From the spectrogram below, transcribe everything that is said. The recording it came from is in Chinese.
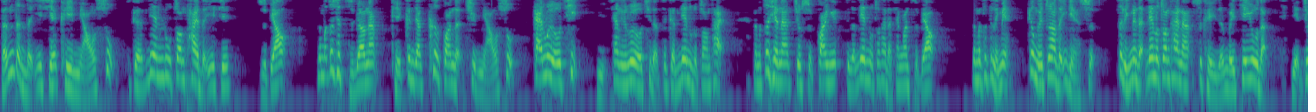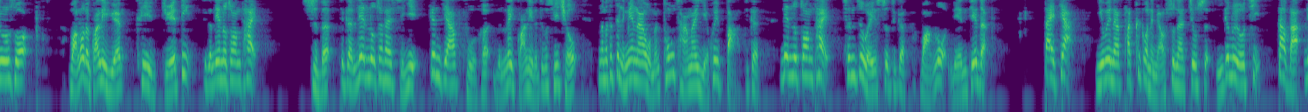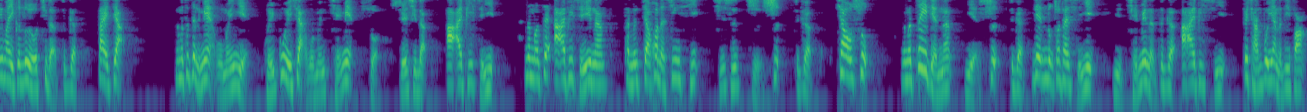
等等的一些可以描述这个链路状态的一些指标。那么这些指标呢，可以更加客观的去描述该路由器。与相邻路由器的这个链路的状态，那么这些呢，就是关于这个链路状态的相关指标。那么在这里面更为重要的一点是，这里面的链路状态呢是可以人为介入的，也就是说，网络的管理员可以决定这个链路状态，使得这个链路状态协议更加符合人类管理的这个需求。那么在这里面呢，我们通常呢也会把这个链路状态称之为是这个网络连接的代价，因为呢，它客观的描述呢就是一个路由器。到达另外一个路由器的这个代价。那么在这里面，我们也回顾一下我们前面所学习的 RIP 协议。那么在 RIP 协议呢，他们交换的信息其实只是这个跳数。那么这一点呢，也是这个链路状态协议与前面的这个 RIP 协议非常不一样的地方。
